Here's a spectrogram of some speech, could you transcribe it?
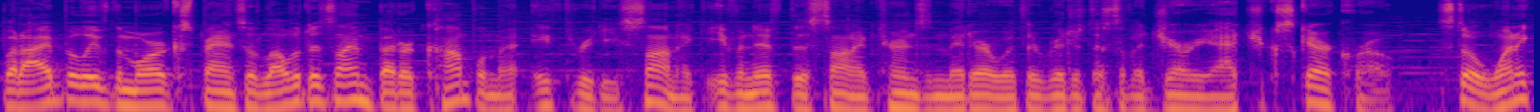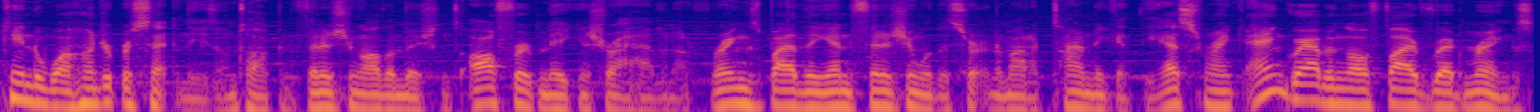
but I believe the more expansive level design better complement a 3D Sonic, even if this Sonic turns in midair with the rigidness of a geriatric scarecrow. Still, when it came to 100% in these, I'm talking finishing all the missions offered, making sure I have enough rings by the end, finishing with a certain amount of time to get the S rank, and grabbing all 5 red rings.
